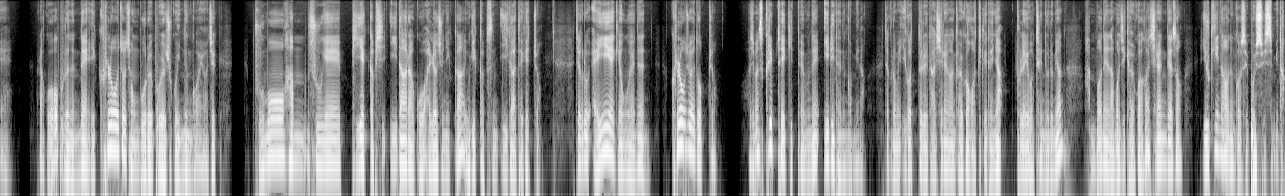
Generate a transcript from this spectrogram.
예, 라고 부르는데 이 closure 정보를 보여주고 있는 거예요. 즉 부모 함수의 b의 값이 2다라고 알려주니까 여기 값은 2가 되겠죠. 자, 그리고 a의 경우에는 closure에도 없죠. 하지만 script에 있기 때문에 1이 되는 겁니다. 자, 그러면 이것들을 다 실행한 결과가 어떻게 되냐? 플레이 버튼 누르면 한 번에 나머지 결과가 실행돼서 6이 나오는 것을 볼 수 있습니다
